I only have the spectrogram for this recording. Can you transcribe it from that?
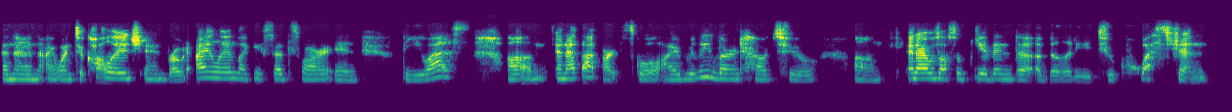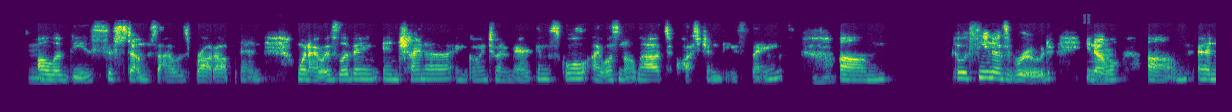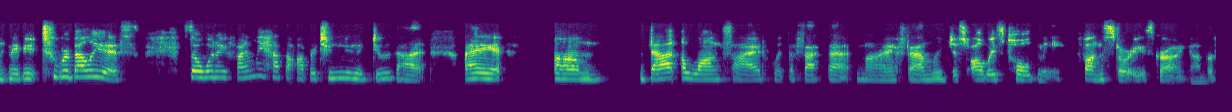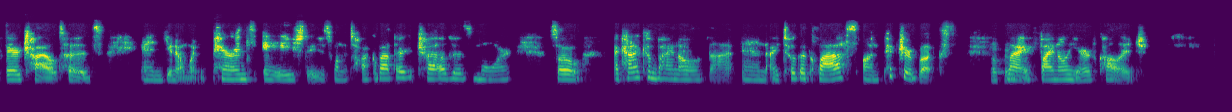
And then I went to college in Rhode Island, like you said, Swar, in the US. Um, and at that art school, I really learned how to, um, and I was also given the ability to question mm. all of these systems that I was brought up in. When I was living in China and going to an American school, I wasn't allowed to question these things. Mm-hmm. Um, it was seen as rude, you know, yeah. um, and maybe too rebellious. So when I finally had the opportunity to do that, I um, that alongside with the fact that my family just always told me fun stories growing up mm-hmm. of their childhoods and you know when parents age they just want to talk about their childhoods more so i kind of combined all of that and i took a class on picture books okay. my final year of college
